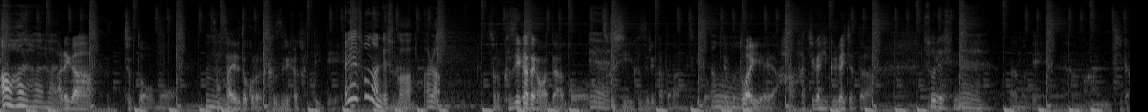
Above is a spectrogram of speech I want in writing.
ああはいはいはい。あれがちょっともううん。支えるところが崩れかかっていて、えー、そうなんですか、あら。その崩れ方がまたこうええ。美しい崩れ方なんですけど、うん。でもとはいえは蜂がひっくり返っちゃったらそうですね。なのでまあ時間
